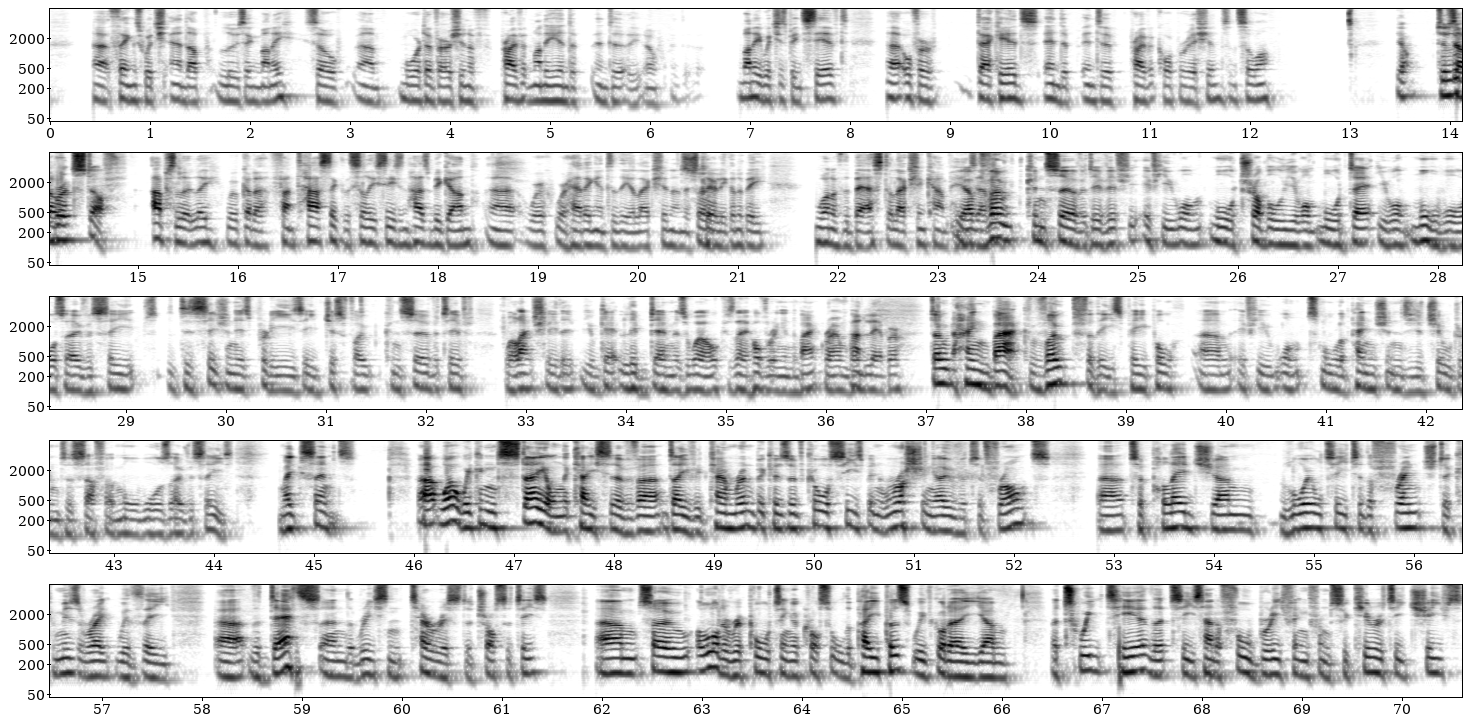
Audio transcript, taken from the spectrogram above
uh, things which end up losing money. So um, more diversion of private money into into you know money which has been saved uh, over decades into into private corporations and so on. Yeah, deliberate so, stuff. Absolutely, we've got a fantastic. The silly season has begun. Uh, we're we're heading into the election, and it's so, clearly going to be one of the best election campaigns. Yeah, ever. vote Conservative if you, if you want more trouble, you want more debt, you want more wars overseas. The decision is pretty easy. Just vote Conservative well, actually, the, you'll get Lib Dem as well because they're hovering in the background. and Labour. Don't hang back. Vote for these people um, if you want smaller pensions, your children to suffer more wars overseas. Makes sense. Uh, well, we can stay on the case of uh, David Cameron because, of course, he's been rushing over to France uh, to pledge um, loyalty to the French, to commiserate with the, uh, the deaths and the recent terrorist atrocities. Um, so a lot of reporting across all the papers. We've got a, um, a tweet here that he's had a full briefing from security chiefs.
